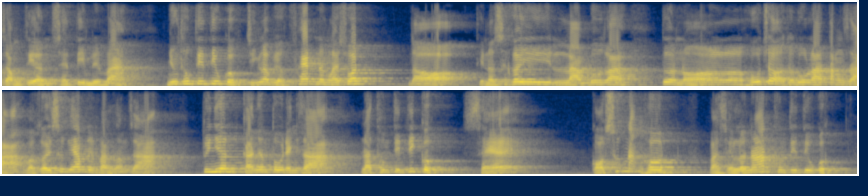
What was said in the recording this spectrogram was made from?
dòng tiền sẽ tìm đến vàng nhưng thông tin tiêu cực chính là việc Fed nâng lãi suất đó, thì nó sẽ gây làm đô la, tức là nó hỗ trợ cho đô la tăng giá và gây sức ép lên vàng giảm giá tuy nhiên cá nhân tôi đánh giá là thông tin tích cực sẽ có sức nặng hơn và sẽ lấn át thông tin tiêu cực.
